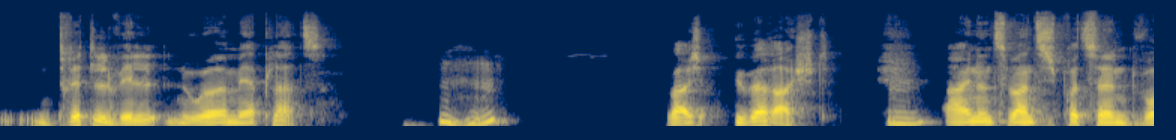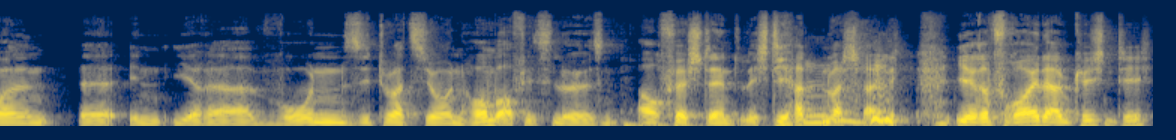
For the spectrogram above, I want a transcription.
ein Drittel will nur mehr Platz. Mhm. War ich überrascht. 21 mhm. Prozent wollen äh, in ihrer Wohnsituation Homeoffice lösen. Auch verständlich. Die hatten mhm. wahrscheinlich ihre Freude am Küchentisch.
